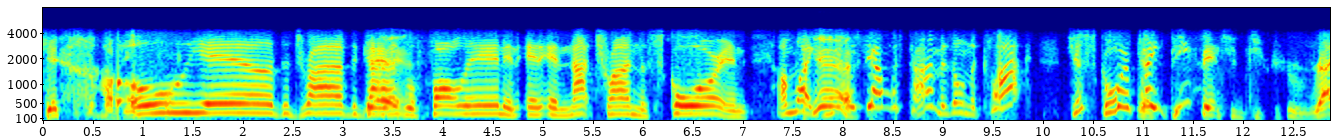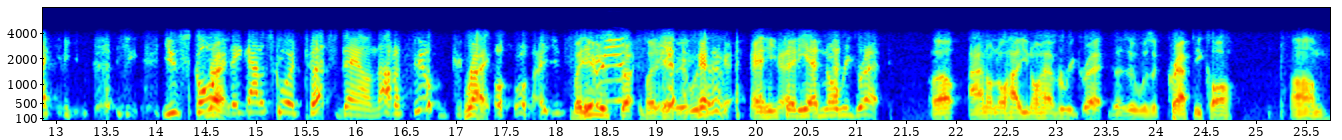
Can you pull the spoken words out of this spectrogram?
get your fucking Oh points. yeah, the drive, the guys Yeah. will fall in and, and and not trying to score, and I'm like, Yeah. you see how much time is on the clock? Just score and play defense, you raggedy. You, you score, Right. they got to score a touchdown, not a field goal. Right. Are you But he was, but it, it was him, and he said he had no regret. Well, I don't know how you don't have a regret because it was a crappy call. Um,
